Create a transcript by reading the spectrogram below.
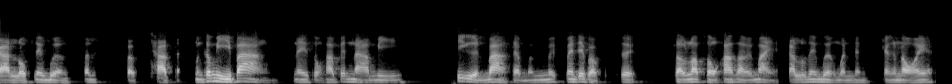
การรบในเมืองมันแบบชัดอะมันก็มีบ้างในสงครามเวียดนามมีที่อื่นบ้างแต่มันไม่ไม่ได้แบบเคยสำหรับสงครามสมัยใหม่ การรบในเมืองมันยังยังน้อยอะ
